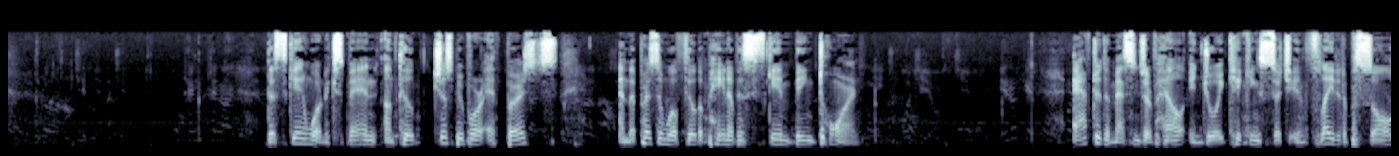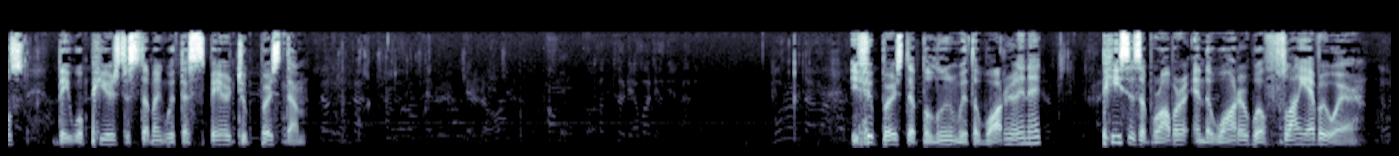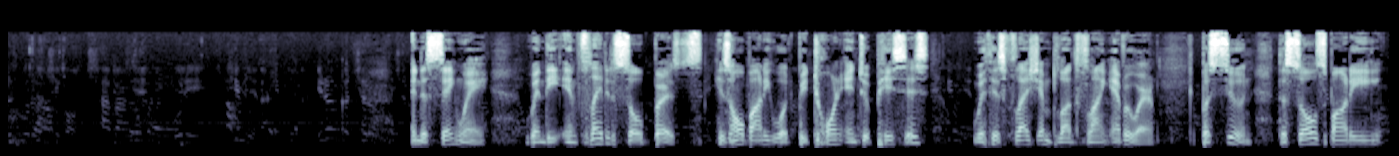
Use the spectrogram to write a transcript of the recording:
The skin will expand until just before it bursts, and the person will feel the pain of his skin being torn. After the messenger of hell enjoy kicking such inflated souls, they will pierce the stomach with a spear to burst them. If you burst a balloon with the water in it, pieces of rubber and the water will fly everywhere. In the same way, when the inflated soul bursts, his whole body would be torn into pieces, with his flesh and blood flying everywhere. But soon, the soul's body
